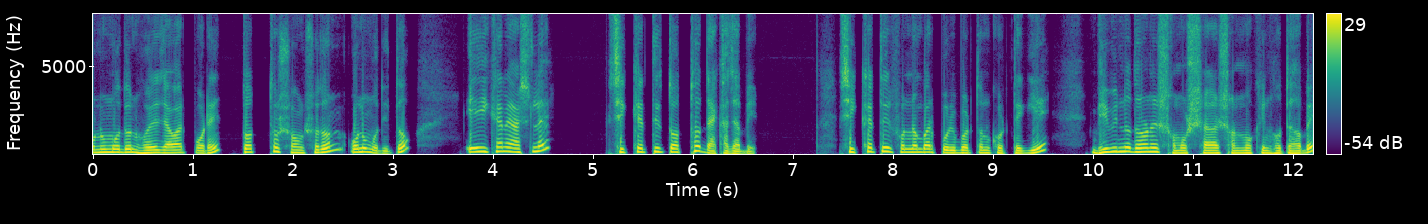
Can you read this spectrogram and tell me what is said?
অনুমোদন হয়ে যাওয়ার পরে তথ্য সংশোধন অনুমোদিত। এইখানে আসলে শিক্ষার্থীর তথ্য দেখা যাবে। শিক্ষার্থীর ফোন নাম্বার পরিবর্তন করতে গিয়ে বিভিন্ন ধরনের সমস্যার সম্মুখীন হতে হবে।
